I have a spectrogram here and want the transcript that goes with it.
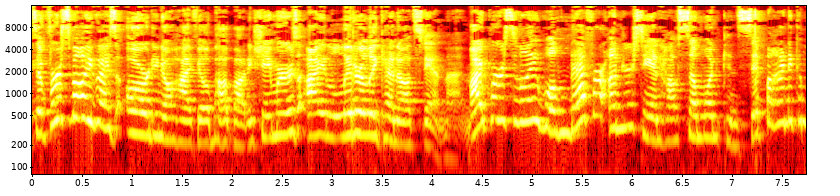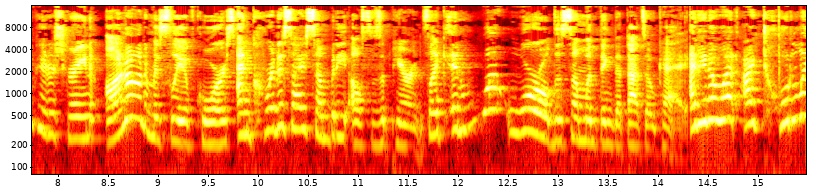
so first of all, you guys already know how I feel about body shamers. I literally cannot stand them. I personally will never understand how someone can sit behind a computer screen, anonymously of course, and criticize somebody else's appearance. Like in world does someone think that that's okay? And you know what? I totally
